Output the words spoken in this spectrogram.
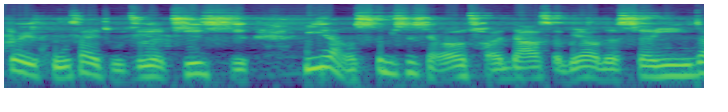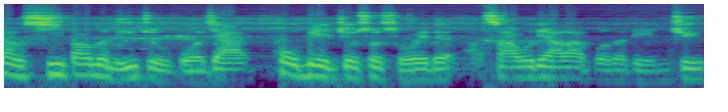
对胡塞组织的支持，伊朗是不是想要传达什么样的声音，让西方的民主国家后面就说所谓的沙乌地阿拉伯的联军，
